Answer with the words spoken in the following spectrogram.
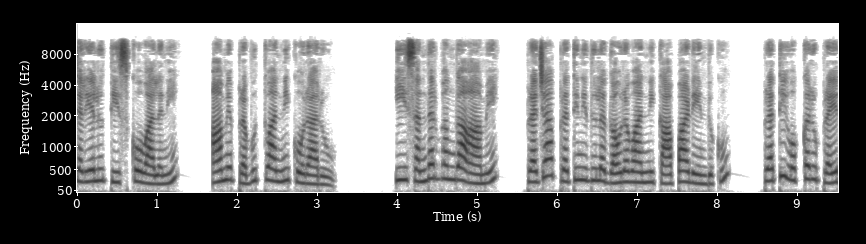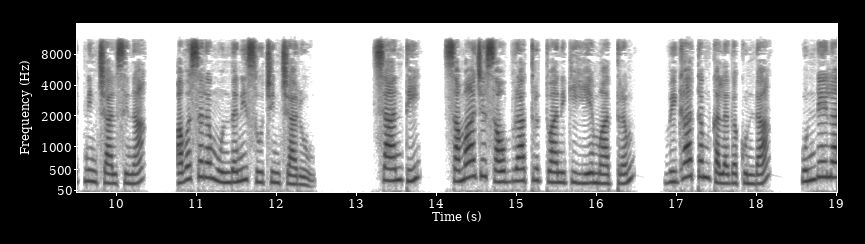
చర్యలు తీసుకోవాలని ఆమె ప్రభుత్వాన్ని కోరారు. ఈ సందర్భంగా ఆమె ప్రజాప్రతినిధుల గౌరవాన్ని కాపాడేందుకు ప్రతి ఒక్కరూ ప్రయత్నించాల్సిన అవసరం ఉందని సూచించారు. శాంతి సమాజ సౌభ్రాతృత్వానికి ఏమాత్రం విఘాతం కలగకుండా ఉండేలా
